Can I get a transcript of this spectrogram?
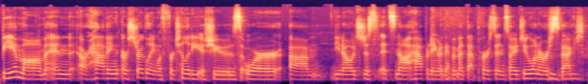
be a mom and are having or struggling with fertility issues or um, you know it's just it's not happening or they haven't met that person so i do want to respect Mm-hmm.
